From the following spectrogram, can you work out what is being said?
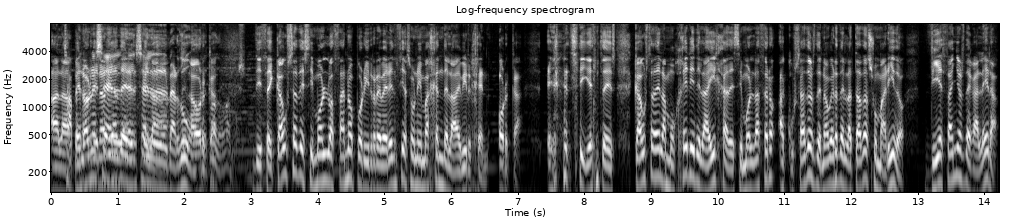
a la Chaperón es el- de- es de el la- verdugo de la de horca. todo, vamos. Dice: Causa de Simón Lozano por irreverencias a una imagen de la Virgen. Orca. El siguiente es causa de la mujer y de la hija de Simón Lázaro acusados de no haber delatado a su marido. Diez años de galera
